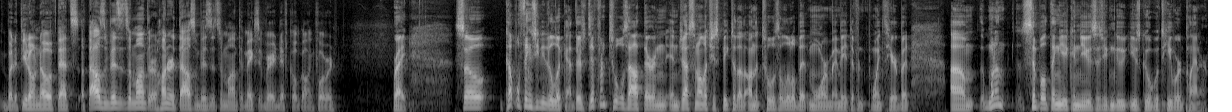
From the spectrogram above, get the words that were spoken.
But if you don't know if that's a thousand visits a month or a hundred thousand visits a month, it makes it very difficult going forward. Right. So, a couple things you need to look at. There's different tools out there, and, and Justin, I'll let you speak to the, on the tools a little bit more, maybe at different points here. But um, one simple thing you can use is you can use Google Keyword Planner.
